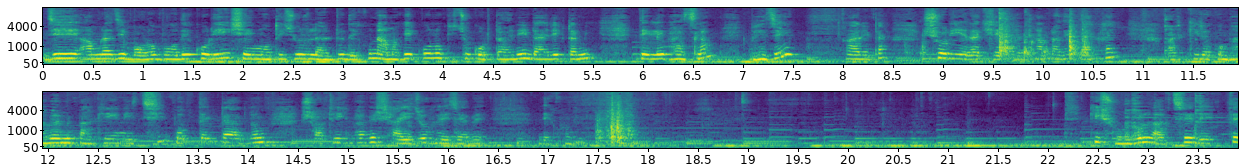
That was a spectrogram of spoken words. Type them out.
যে আমরা যে বড় বোঁদে করি, সেই মতিচুর লাড্ডু দেখুন, আমাকে কোনো কিছু করতে হয়নি। ডাইরেক্ট আমি তেলে ভাজলাম, ভেজে, আর এটা সরিয়ে রাখি এখানে। আপনাদের দেখাই আর কীরকম ভাবে আমি পাকিয়ে নিচ্ছি। প্রত্যেকটা একদম সঠিকভাবে সাইজও হয়ে যাবে। দেখুন। কি সুন্দর লাগছে দেখতে।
